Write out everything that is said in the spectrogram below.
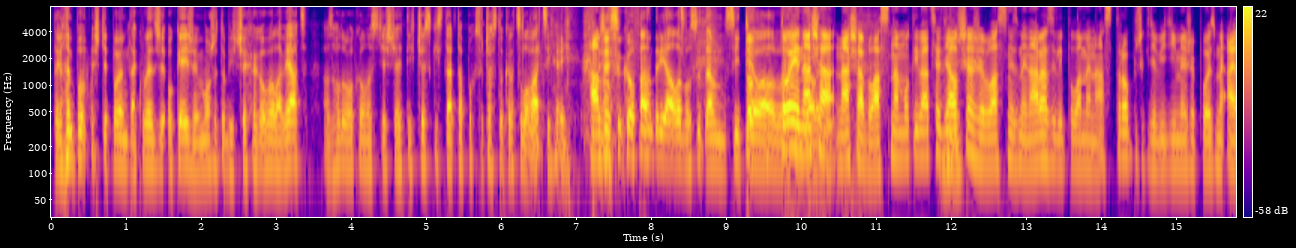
tak len po, ešte poviem takú vec, že OK, že môže to byť v Čechách oveľa viac a z hodov okolností ešte aj v tých českých startupoch sú častokrát Slováci, hej. Ano. že sú co-foundry alebo sú tam CTO. To, alebo to je naša, naša vlastná motivácia hej. ďalšia, že vlastne sme narazili podľa mňa na strop, že kde vidíme, že povedzme aj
